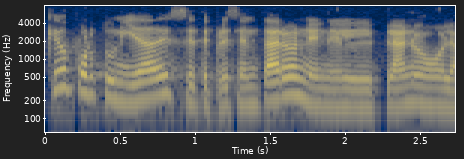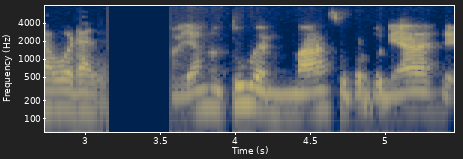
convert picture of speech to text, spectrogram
¿Qué oportunidades se te presentaron en el plano laboral? Ya no tuve más oportunidades de,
